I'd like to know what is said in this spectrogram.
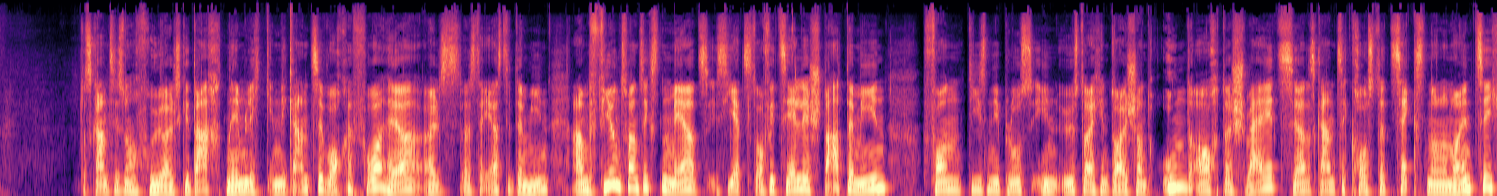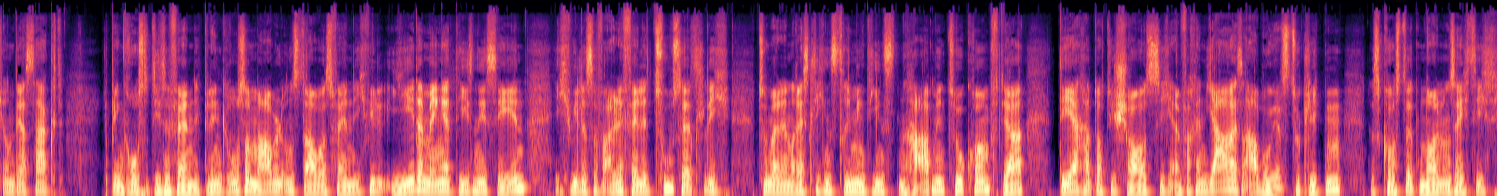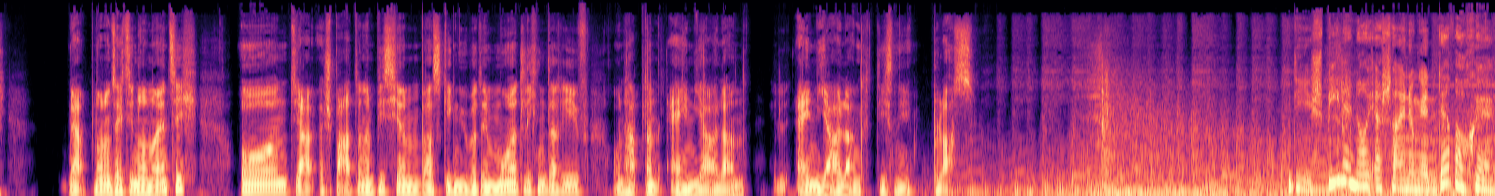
das Ganze ist noch früher als gedacht, nämlich eine ganze Woche vorher als, als der erste Termin. Am 24. März ist jetzt offizielle Starttermin von Disney Plus in Österreich, in Deutschland und auch der Schweiz. Ja, das Ganze kostet 6,99 und wer sagt, ich bin großer Disney-Fan, ich bin ein großer Marvel- und Star Wars-Fan, ich will jede Menge Disney sehen, ich will das auf alle Fälle zusätzlich zu meinen restlichen Streaming-Diensten haben in Zukunft, ja, der hat auch die Chance, sich einfach ein Jahresabo jetzt zu klicken. Das kostet 69 ja, 69,99 und ja, spart dann ein bisschen was gegenüber dem monatlichen Tarif und habt dann ein Jahr lang, ein Jahr lang Disney Plus. Die Spiele Neuerscheinungen der Woche.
